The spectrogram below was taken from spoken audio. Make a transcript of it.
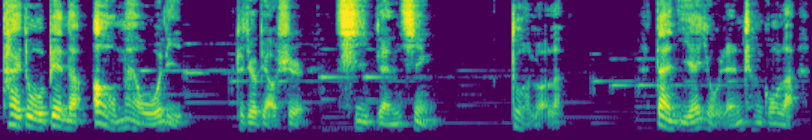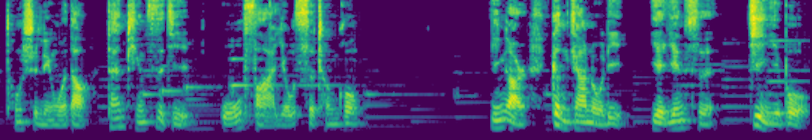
态度变得傲慢无礼，这就表示。其人性堕落了，但也有人成功了，同时领悟到单凭自己无法由此成功，因而更加努力，也因此进一步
